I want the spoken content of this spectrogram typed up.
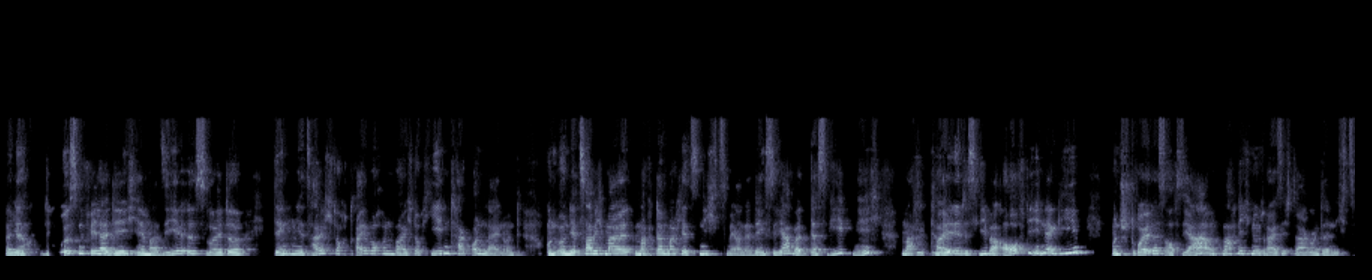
weil ja. das, größten Fehler, die ich immer sehe, ist, Leute denken, jetzt habe ich doch drei Wochen, war ich doch jeden Tag online und, und, und jetzt habe ich mal, mach, dann mache ich jetzt nichts mehr. Und dann denkst du, ja, aber das geht nicht. Mach, mhm. teile das lieber auf, die Energie, und streue das aufs Jahr und mach nicht nur 30 Tage und dann nichts.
